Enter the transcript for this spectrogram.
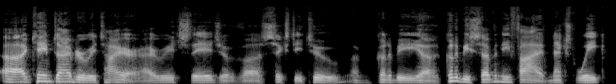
uh, it came time to retire. I reached the age of uh, 62. I'm going to be, uh, going to be 75 next week.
